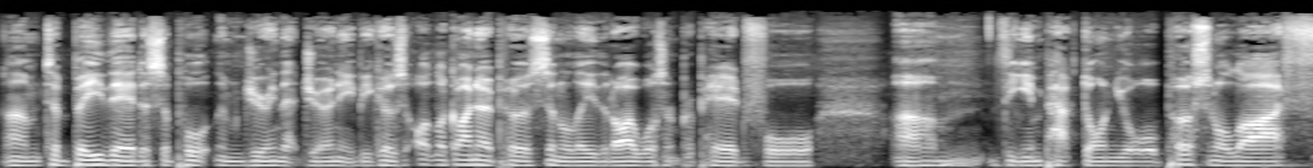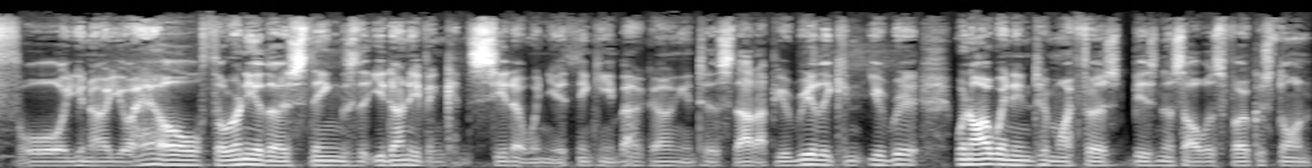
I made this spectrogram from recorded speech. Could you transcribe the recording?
um, to be there to support them during that journey. Because, uh, look, I know personally that I wasn't prepared for um, the impact on your personal life or you know your health or any of those things that you don't even consider when you're thinking about going into a startup. You really can. You re- when I went into my first business, I was focused on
